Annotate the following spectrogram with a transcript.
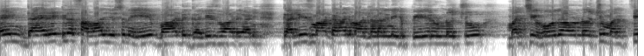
అండ్ డైరెక్ట్గా సవాల్ చేస్తున్న ఏ వార్డ్ గలీజ్ వార్డ్ కానీ గలీజ్ మాట కానీ మాట్లాడాలి. నీకు పేరు ఉండొచ్చు మంచి హోదా ఉండొచ్చు మంచి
